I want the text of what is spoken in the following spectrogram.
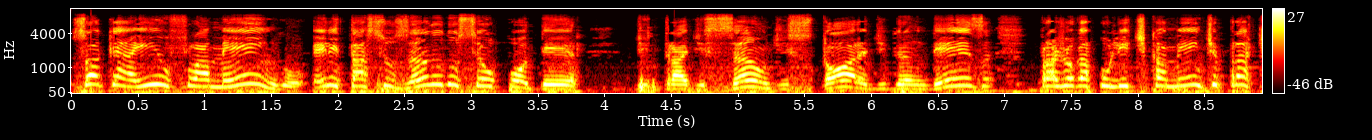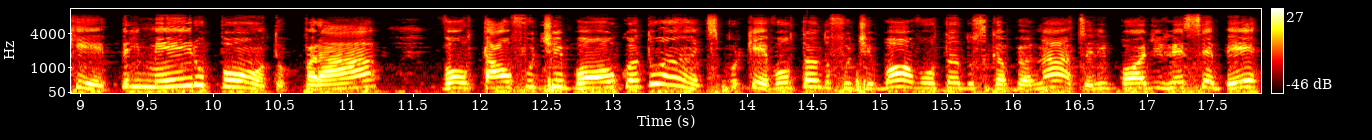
Só que aí o Flamengo, ele tá se usando do seu poder de tradição, de história, de grandeza para jogar politicamente para quê? Primeiro ponto, para voltar ao futebol quanto antes. Porque voltando o futebol, voltando os campeonatos, ele pode receber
